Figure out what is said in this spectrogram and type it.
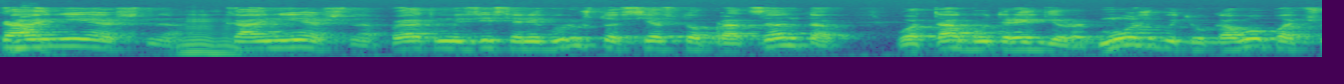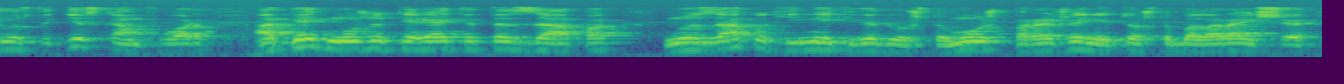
Ну, конечно, ну... конечно. Поэтому здесь я не говорю, что все сто процентов вот так будут реагировать. Может быть, у кого почувствует дискомфорт, опять можно терять это запах, но запах, имейте в виду, что может поражение, то, что было раньше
